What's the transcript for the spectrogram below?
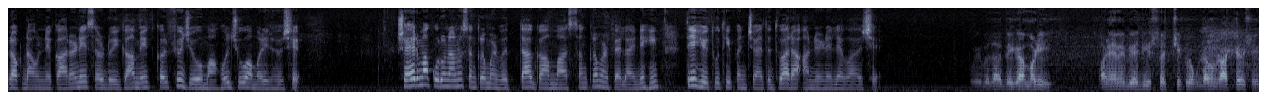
લોકડાઉનને કારણે સરડોઈ ગામે કરફ્યુ જેવો માહોલ જોવા મળી રહ્યો છે. શહેરમાં કોરોનાનું સંક્રમણ વધતા ગામમાં સંક્રમણ ફેલાય નહીં, તે હેતુથી પંચાયત દ્વારા આ નિર્ણય લેવાયો છે. બધા ભેગા મળી અને અમે બે દિવસ સ્વૈચ્છિક લોકડાઉન રાખેલ છે.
